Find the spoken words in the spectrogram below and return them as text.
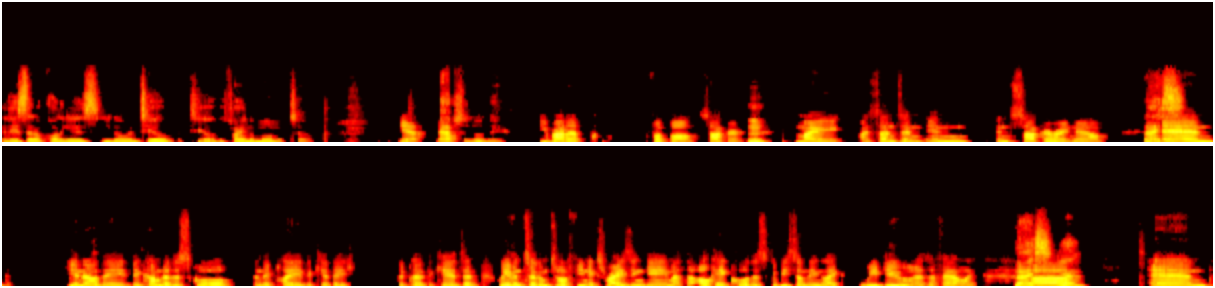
it is that our calling is, you know, until until the final moment. So yeah, absolutely. You brought up football, soccer. Mm. My my son's in in in soccer right now. Nice. And you know, they they come to the school and they play the kid they they play with the kids and we even took them to a Phoenix Rising game. I thought, okay, cool, this could be something like we do as a family. Nice. Um, yeah. And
